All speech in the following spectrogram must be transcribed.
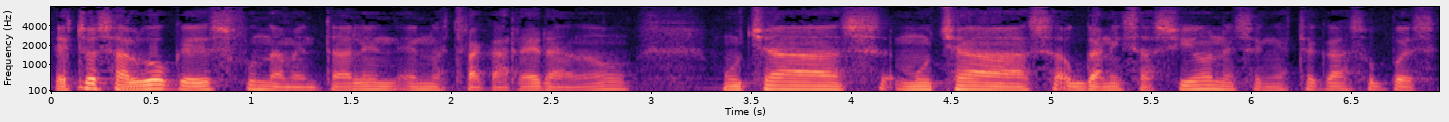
esto es algo que es fundamental en, en nuestra carrera, ¿no? Muchas, muchas organizaciones, en este caso, pues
